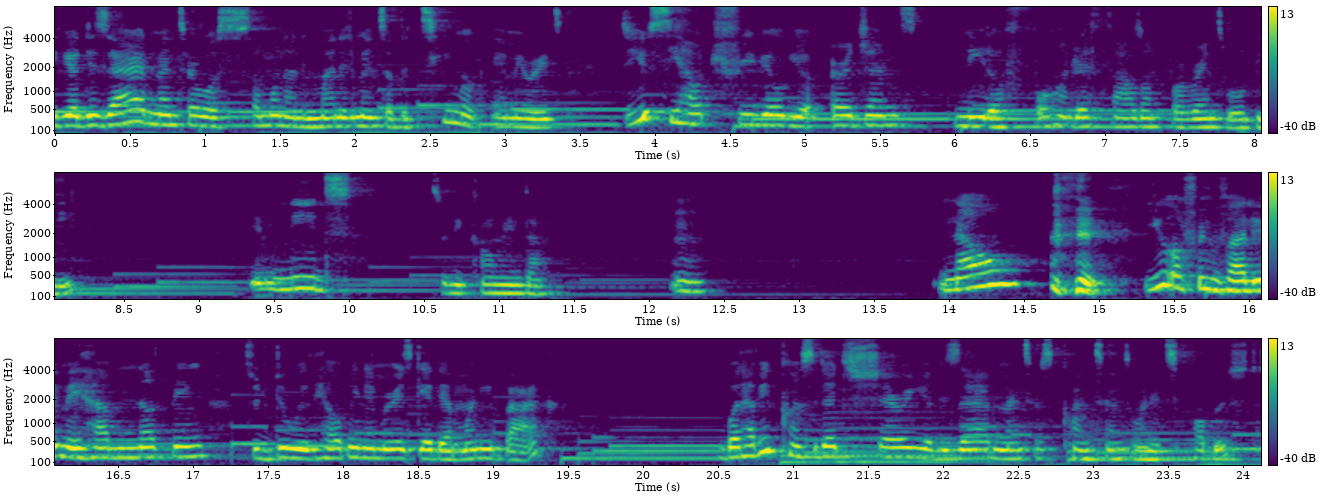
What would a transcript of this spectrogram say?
If your desired mentor was someone on the management of the team of Emirates, do you see how trivial your urgent need of 400,000 for rent will be? You need to be calming down. Mm. Now, you offering value may have nothing to do with helping Emirates get their money back, But have you considered sharing your desired mentor's content when it's published?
